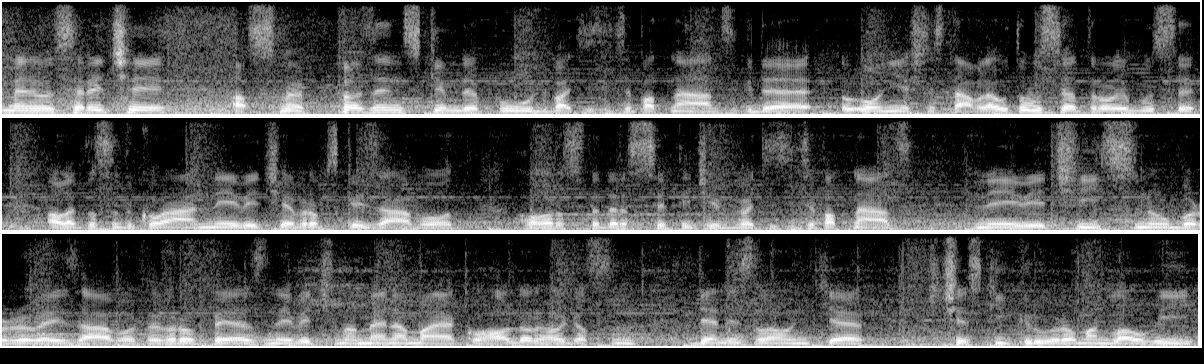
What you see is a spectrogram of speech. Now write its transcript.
jmenuji se Riči a jsme v plzeňském depu 2015, kde oni ještě stávali autobusy a trolejbusy, ale to se taková největší evropský závod Horse Feather City Jeep 2015, největší snowboardový závod v Evropě s největšíma jménama jako Haldor Helgason, Denis Leontě, český crew Roman Dlouhý.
